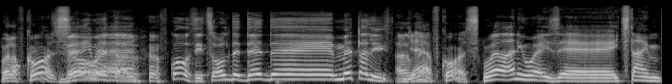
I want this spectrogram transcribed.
well, of course. Very so, uh, metal. of course, it's all the dead uh, metalists. yeah, of course. Well, anyways, uh, it's time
